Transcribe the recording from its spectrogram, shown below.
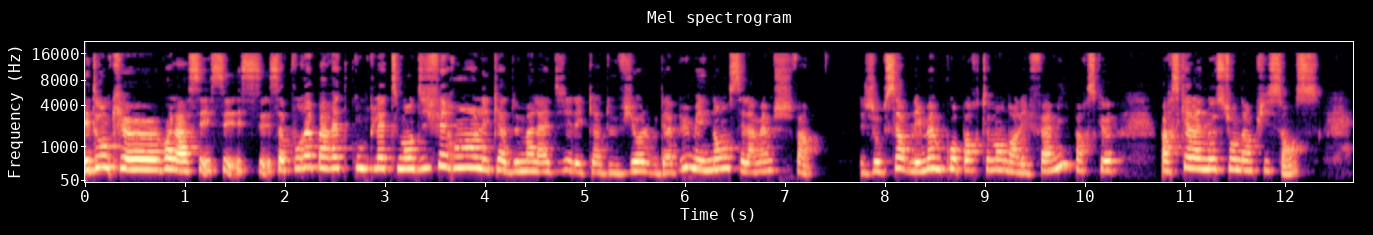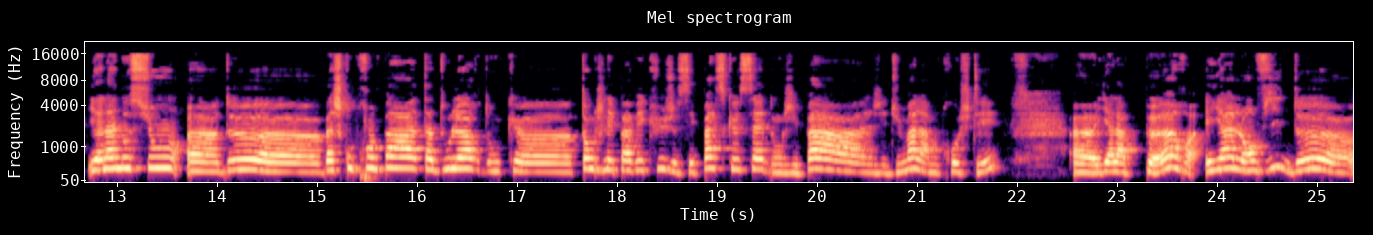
Et donc euh, voilà, ça pourrait paraître complètement différent les cas de maladie et les cas de viol ou d'abus, mais non, c'est la même. Enfin, j'observe les mêmes comportements dans les familles parce que parce qu'il y a la notion d'impuissance, il y a la notion euh, de euh, bah, je comprends pas ta douleur, donc tant que je l'ai pas vécu, je sais pas ce que c'est, donc j'ai pas j'ai du mal à me projeter. Il y a la peur et il y a l'envie de euh,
